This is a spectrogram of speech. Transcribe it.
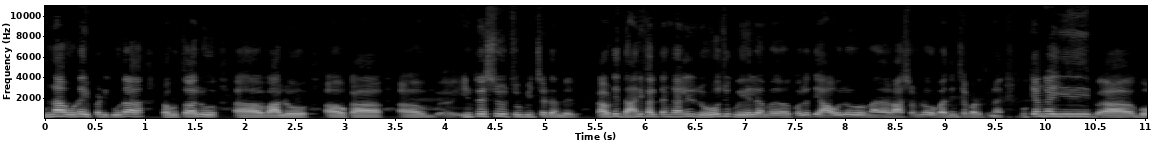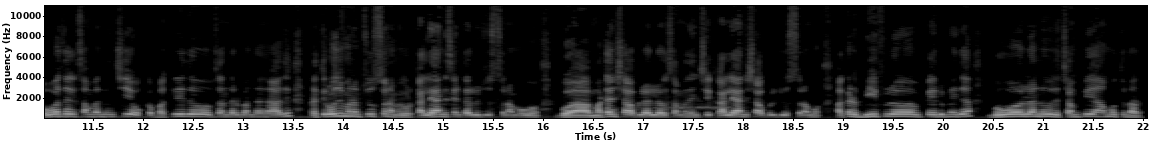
ఉన్నా కూడా ఇప్పటికి కూడా ప్రభుత్వాలు వాళ్ళు ఒక ఇంట్రెస్ట్ చూపించడం లేదు. కాబట్టి దాని ఫలితంగానే రోజుకు వేల కొలది ఆవులు మన రాష్ట్రంలో వధించబడుతున్నాయి. ముఖ్యంగా ఈ ఆ, గోవధకు సంబంధించి ఒక బక్రీద్ సందర్భంగా కాదు ప్రతిరోజు మనం చూస్తున్నాం ఇప్పుడు కళ్యాణ సెంటర్లు చూస్తున్నాము గో- మటన్ షాపులలో సంబంధించి కళ్యాణ షాపులు చూస్తున్నాము. అక్కడ బీఫ్ పేరు మీద గోవులను చంపి అమ్ముతున్నారు.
